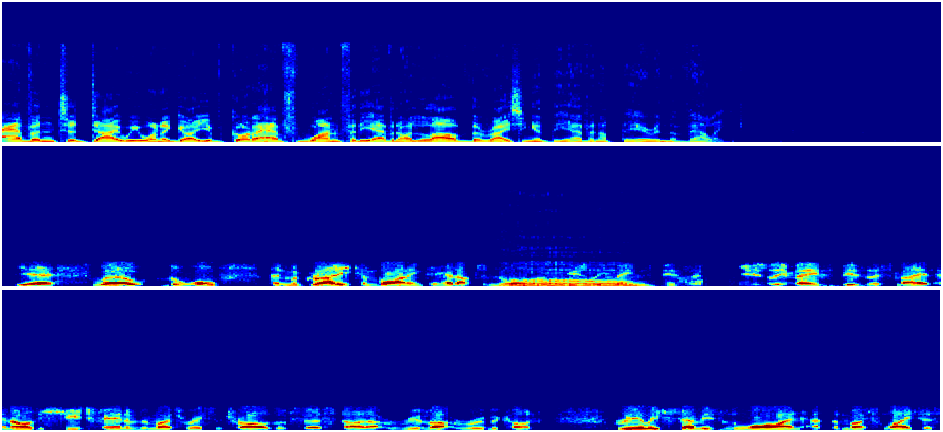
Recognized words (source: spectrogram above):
Avon today, we want to go. You've got to have one for the Avon. I love the racing at the Avon up there in the valley. Yes, well, the Wolves and McGruddy combining to head up to Northern oh. usually means business. Usually means business, mate. And I was a huge fan of the most recent trials of first starter River Rubicon. Really savvies the line at the most latest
